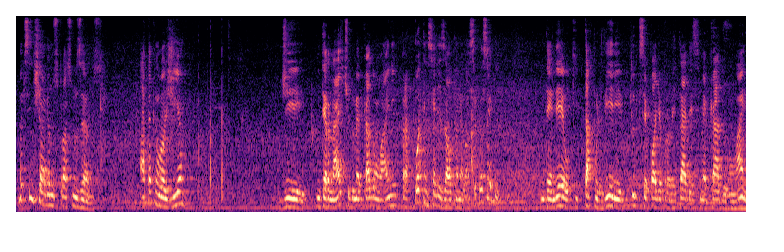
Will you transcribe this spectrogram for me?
Como é que você enxerga nos próximos anos? A tecnologia de internet, do mercado online, para potencializar o teu negócio. Você consegue entender o que está por vir e tudo que você pode aproveitar desse mercado online?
